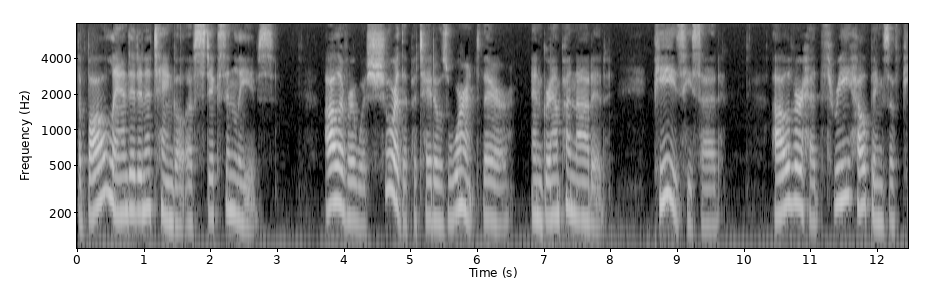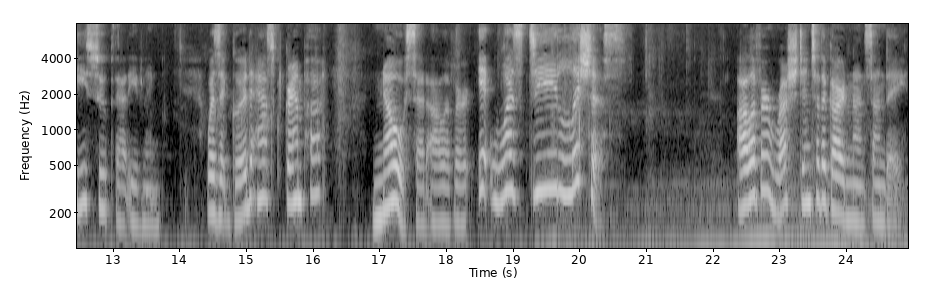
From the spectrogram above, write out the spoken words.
The ball landed in a tangle of sticks and leaves. Oliver was sure the potatoes weren't there, and Grandpa nodded. Peas, he said. Oliver had three helpings of pea soup that evening. Was it good? asked Grandpa. No, said Oliver. It was delicious. Oliver rushed into the garden on Sunday.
